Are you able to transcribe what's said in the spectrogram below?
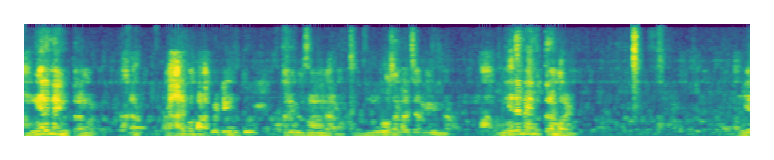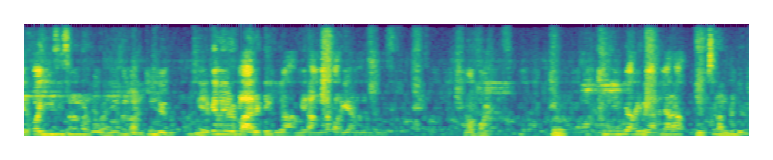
അങ്ങനെ അതിന് ഉത്തരം കൊടുക്കും കാരണം ഞാനിപ്പോ പണപ്പെട്ടി എടുത്തു ഇത്രയും ദിവസം നിന്നാണ്. നൂറ് ദിവസം കളിച്ചിറങ്ങി നിന്നാണ് അങ്ങേര് തന്നെ അതിന് ഉത്തരം പറയണം അങ്ങേരിപ്പോ ഈ സീസണും കണ്ടു കഴിഞ്ഞ സീസൺ കളിക്കുകയും ചെയ്തു. അങ്ങേർക്ക് തന്നെ ഒരു ക്ലാരിറ്റി ഇല്ല. അങ്ങേര് അങ്ങനെ പറയുകയാണെന്നുണ്ടെങ്കിൽ നോ. ഇനി എനിക്കറിയില്ല കാരണം ഞാൻ ആ ടിപ്സ് കണ്ടിട്ടില്ല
